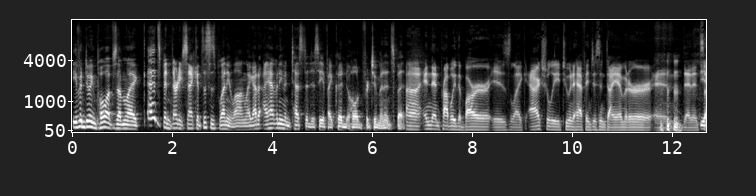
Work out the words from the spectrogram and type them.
even doing pull ups. I'm like, eh, it's been 30 seconds. This is plenty long. Like I, I haven't even tested to see if I could hold for two minutes, but. Uh, and then probably the bar is like actually two and a half inches in diameter, and then it's Yeah,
